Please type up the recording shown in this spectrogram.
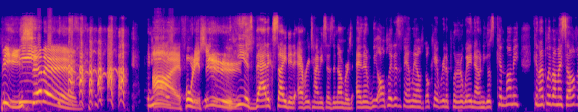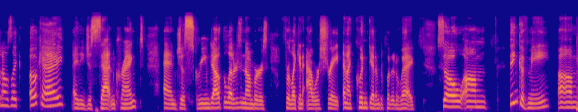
B7. Is- I 46. he is that excited every time he says the numbers. And then we all played as a family. I was like, okay, we're gonna put it away now. And he goes, Can mommy, can I play by myself? And I was like, okay. And he just sat and cranked and just screamed out the letters and numbers for like an hour straight. And I couldn't get him to put it away. So um think of me um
